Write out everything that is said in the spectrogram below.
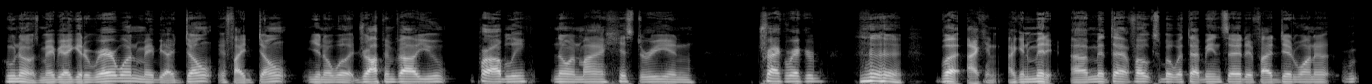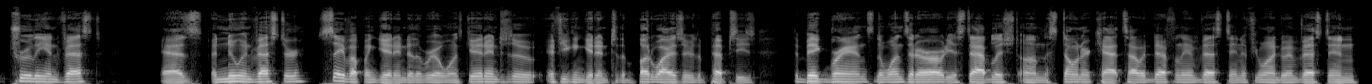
who knows? Maybe I get a rare one. Maybe I don't. If I don't, you know, will it drop in value? Probably, knowing my history and track record. but I can I can admit it. I admit that, folks. But with that being said, if I did want to r- truly invest as a new investor, save up and get into the real ones. Get into if you can get into the Budweiser, the Pepsis, the big brands, the ones that are already established. Um, the Stoner Cats, I would definitely invest in if you wanted to invest in,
